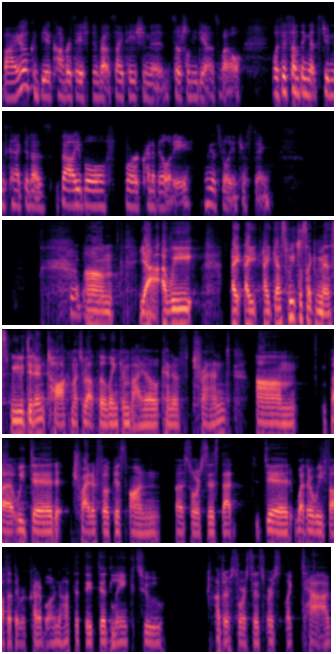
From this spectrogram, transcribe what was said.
bio could be a conversation about citation and social media as well. Was this something that students connected as valuable for credibility? I think that's really interesting. Um, yeah, uh, we, I, I, I, guess we just like missed, we didn't talk much about the link in bio kind of trend, um, but we did try to focus on uh, sources that did, whether we felt that they were credible or not, that they did link to other sources or like tag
